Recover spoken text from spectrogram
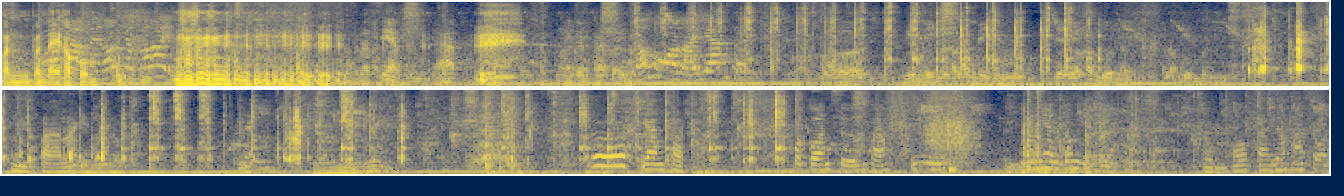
ปันปันใดครับผมละแซ่บครับหน่อยเดินขาไปแล้วห่อหลายอย่างเลยเออวินได้อยู่เขาล่ำได้อยู่เดี๋ยวๆข้ามโดนหน่อยเขาล่ำเด่นบ่ดีน้ำปลามาอีกแล้วเนี่ยโอ้ ย่างผัก อุปกรณ์เสริมค่ะ มีน้ำเมี่ยงก็มีสมพ่อไปเดี๋ยวหาซอน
